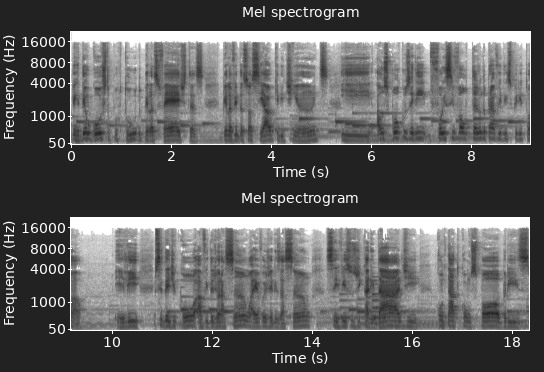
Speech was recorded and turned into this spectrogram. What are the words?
perdeu o gosto por tudo, pelas festas, pela vida social que ele tinha antes e aos poucos ele foi se voltando para a vida espiritual. Ele se dedicou à vida de oração, à evangelização, serviços de caridade, contato com os pobres,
